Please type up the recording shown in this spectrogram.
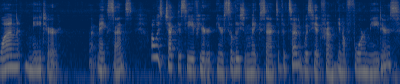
1 meter. That makes sense. Always check to see if your, your solution makes sense. If it said it was hit from, you know, 4 meters,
